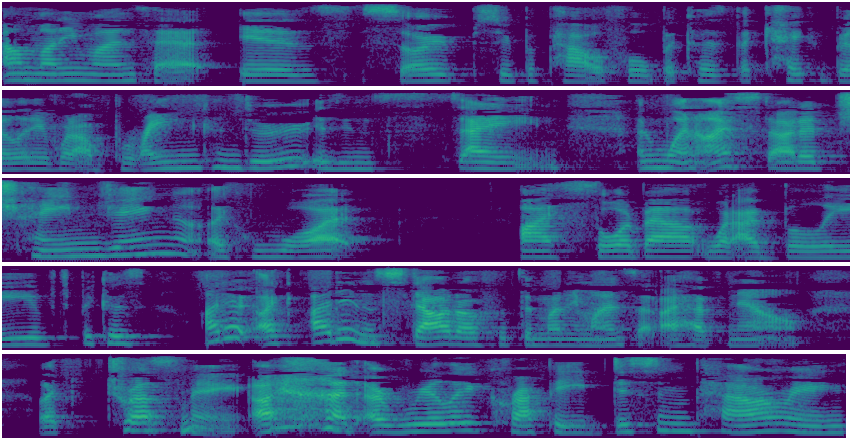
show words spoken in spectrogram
our money mindset is so super powerful because the capability of what our brain can do is insane. And when I started changing like what I thought about, what I believed, because I don't like I didn't start off with the money mindset I have now. Like trust me, I had a really crappy, disempowering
